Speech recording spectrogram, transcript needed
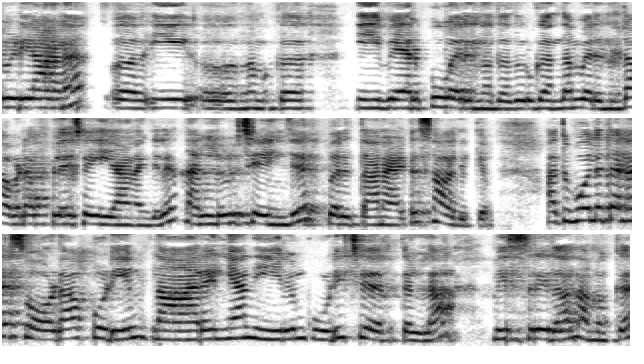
എവിടെയാണ് ഈ നമുക്ക് ഈ വേർപ്പ് വരുന്നത് ദുർഗന്ധം വരുന്നത് അവിടെ അപ്ലൈ ചെയ്യുകയാണെങ്കിൽ നല്ലൊരു ചേഞ്ച് വരുത്താനായിട്ട് സാധിക്കും. അതുപോലെ തന്നെ സോഡാ പൊടിയും നാരങ്ങ നീരും കൂടി ചേർത്തുള്ള മിശ്രിതം നമുക്ക്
